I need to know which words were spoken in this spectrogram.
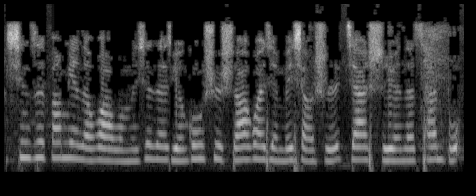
薪资方面的话，我们现在员工是十二块钱每小时加十元的餐补。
